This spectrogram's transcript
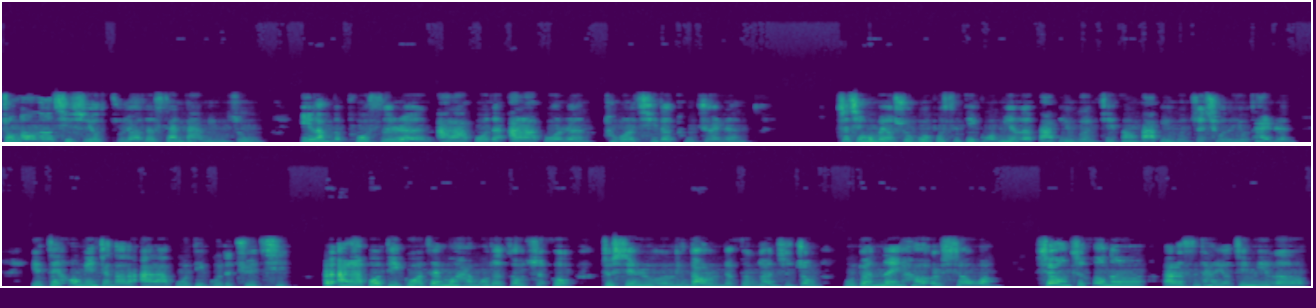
中东呢，其实有主要的三大民族：伊朗的波斯人、阿拉伯的阿拉伯人、土耳其的突厥人。之前我们有说过，波斯帝国灭了巴比伦，解放巴比伦之囚的犹太人，也在后面讲到了阿拉伯帝国的崛起。而阿拉伯帝国在穆罕默德走之后，就陷入了领导人的纷乱之中，不断内耗而消亡。消亡之后呢，巴勒斯坦又经历了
